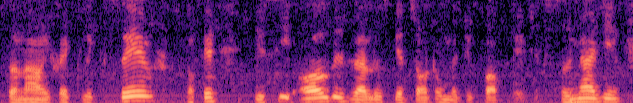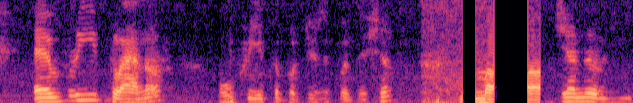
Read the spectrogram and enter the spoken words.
So now if I click save okay you see all these values gets automatic populated. So imagine every planner who creates a purchase requisition uh, generally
